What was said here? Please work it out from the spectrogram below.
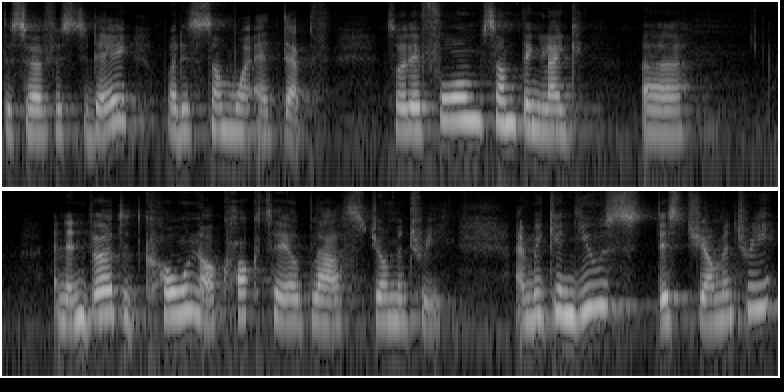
the surface today, but is somewhere at depth. So they form something like uh, an inverted cone or cocktail glass geometry. And we can use this geometry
